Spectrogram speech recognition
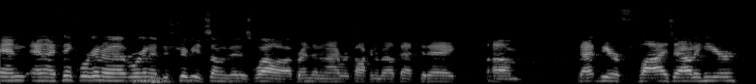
and and I think we're gonna we're gonna distribute some of it as well. Uh, Brendan and I were talking about that today. Um, that beer flies out of here.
